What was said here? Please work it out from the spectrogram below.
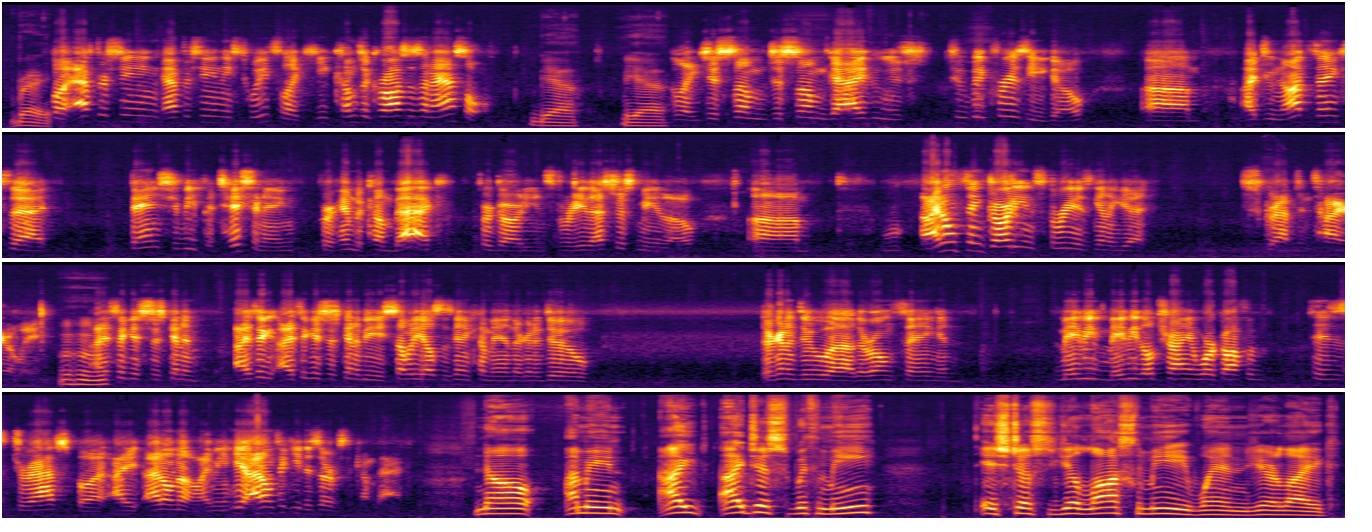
right, but after seeing after seeing these tweets, like he comes across as an asshole. yeah, yeah, Like just some just some guy who's too big for his ego. Um, I do not think that fans should be petitioning for him to come back for Guardians Three. That's just me though. Um, I don't think Guardians Three is gonna get scrapped entirely. hmm I think it's just gonna. I think I think it's just gonna be somebody else is gonna come in. They're gonna do. They're gonna do uh, their own thing, and maybe maybe they'll try and work off of his drafts. But I I don't know. I mean, he I don't think he deserves to come back. No, I mean, I I just with me, it's just you lost me when you're like,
